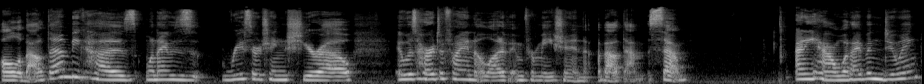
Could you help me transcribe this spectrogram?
all about them because when I was researching Shiro, it was hard to find a lot of information about them. So anyhow, what I've been doing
